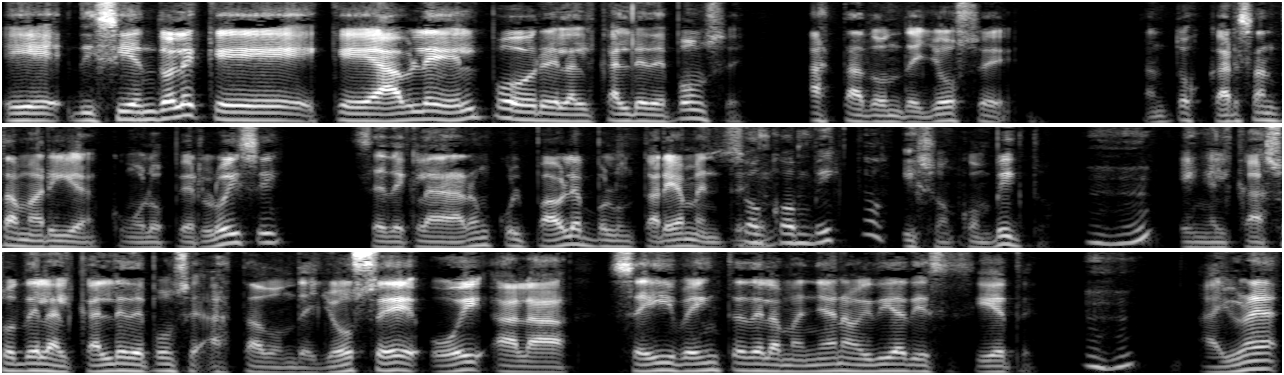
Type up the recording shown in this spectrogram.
eh, diciéndole que, que hable él por el alcalde de Ponce. Hasta donde yo sé, tanto Oscar Santamaría como los Pierluisi se declararon culpables voluntariamente Son convictos. y son convictos. En el caso del alcalde de Ponce, hasta donde yo sé, hoy a las 6 y 20 de la mañana, hoy día 17, Ujú. hay una,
